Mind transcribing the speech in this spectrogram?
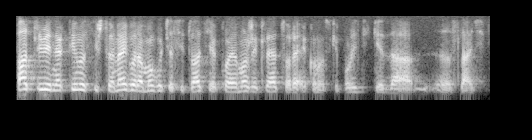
pad privredne aktivnosti što je najgora moguća situacija koja može kreatore ekonomske politike da snađe.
